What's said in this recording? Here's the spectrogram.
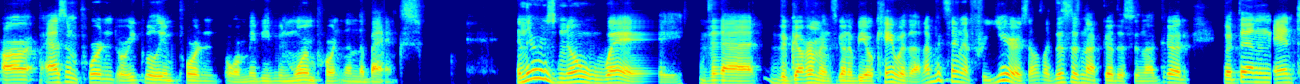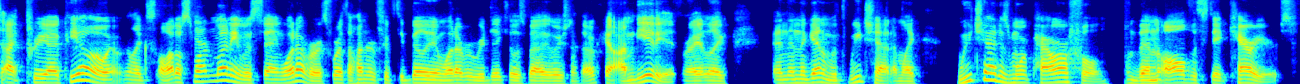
are as important or equally important, or maybe even more important than the banks. And there is no way that the government's going to be okay with that. I've been saying that for years. I was like, this is not good. This is not good. But then Ant pre-IPO, like a lot of smart money was saying, whatever, it's worth 150 billion, whatever ridiculous valuation. I thought, okay, I'm the idiot, right? Like, and then again with WeChat, I'm like, WeChat is more powerful than all the state carriers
